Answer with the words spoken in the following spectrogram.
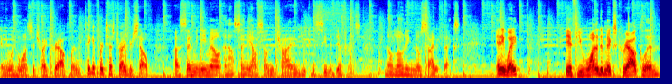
anyone who wants to try Kre-Alkalyn, take it for a test drive yourself. Uh, send me an email and I'll send you out some to try and you can see the difference. No loading, no side effects. Anyway, if you wanted to mix Kre-Alkalyn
